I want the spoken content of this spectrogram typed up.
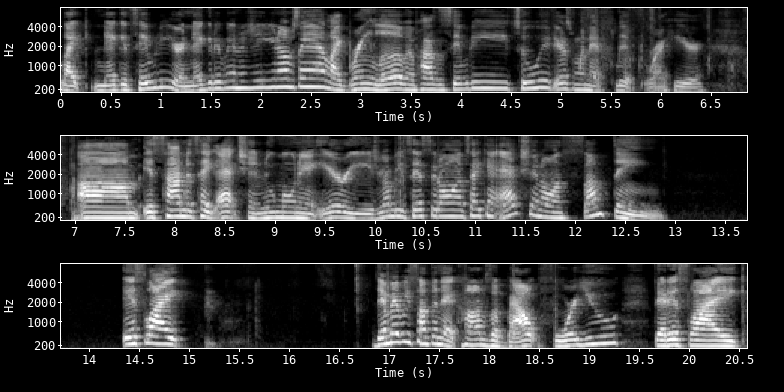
like negativity or negative energy. You know what I'm saying? Like bring love and positivity to it. There's one that flipped right here. Um, it's time to take action. New moon in Aries. You're gonna be tested on taking action on something. It's like there may be something that comes about for you that it's like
